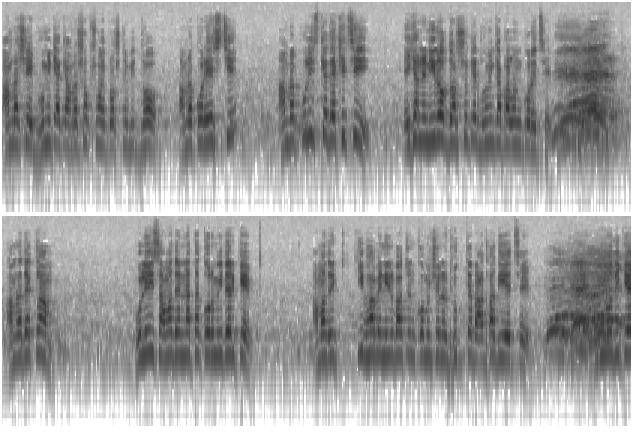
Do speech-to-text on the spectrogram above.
আমরা সেই ভূমিকাকে আমরা সবসময় প্রশ্নবিদ্ধ আমরা করে এসেছি। আমরা পুলিশকে দেখেছি, এখানে নীরব দর্শকের ভূমিকা পালন করেছে। আমরা দেখলাম, পুলিশ আমাদের নেতা কর্মীদেরকে আমাদের কীভাবে নির্বাচন কমিশনে ঢুকতে বাধা দিয়েছে? অন্যদিকে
